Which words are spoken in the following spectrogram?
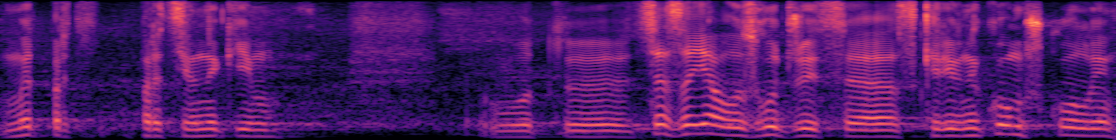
медпрацівникам. От, е, ця заява узгоджується з керівником школи,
